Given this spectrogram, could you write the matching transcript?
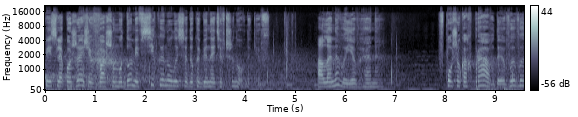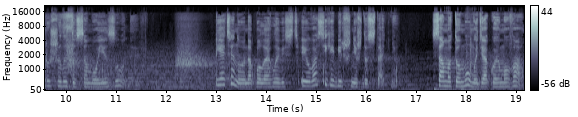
Після пожежі в вашому домі всі кинулися до кабінетів чиновників. Але не ви, Євгене. В пошуках правди ви вирушили до самої зони. Я ціную наполегливість, і у вас її більш ніж достатньо. Саме тому ми дякуємо вам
